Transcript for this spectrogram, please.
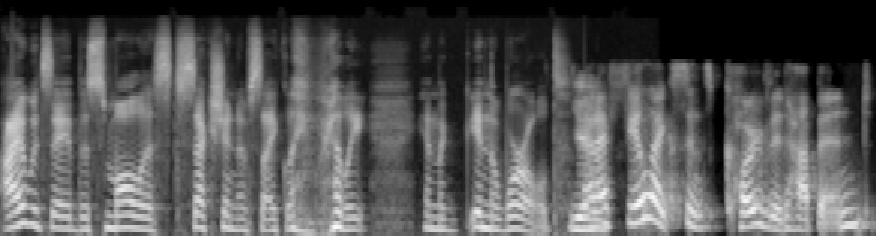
I would say the smallest section of cycling really in the in the world. Yeah. and i feel like since covid happened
